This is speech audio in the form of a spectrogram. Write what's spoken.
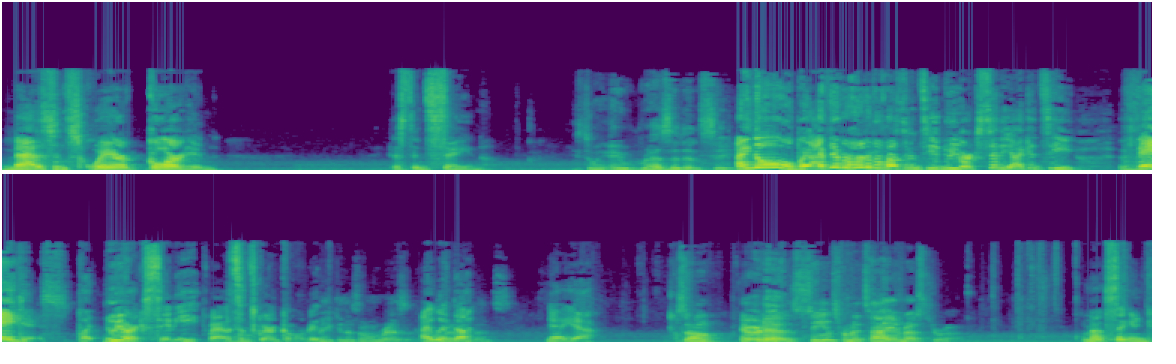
Madison Square Garden. Just insane. He's doing a residency. I know, but I've never heard of a residency in New York City. I can see Vegas, but New York City, Madison Square Garden. Making his own resi- Hi, Linda. residence. Yeah, yeah. So here it is: scenes from an Italian restaurant. I'm not singing.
